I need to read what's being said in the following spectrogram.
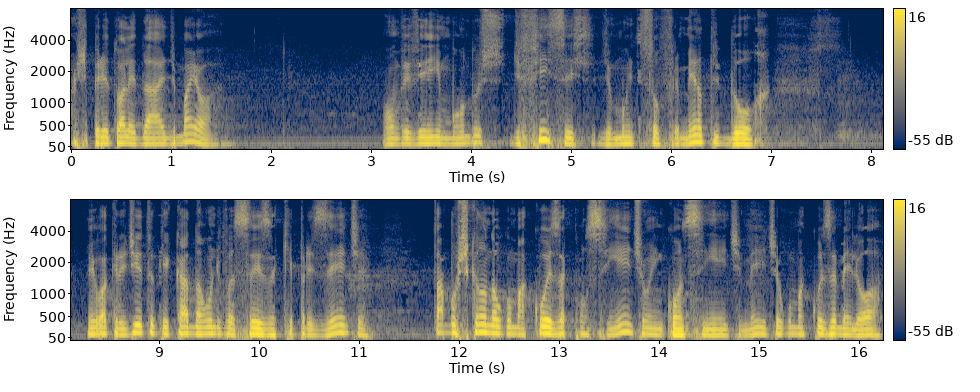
a espiritualidade maior. Vão viver em mundos difíceis, de muito sofrimento e dor. Eu acredito que cada um de vocês aqui presente está buscando alguma coisa consciente ou inconscientemente, alguma coisa melhor.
